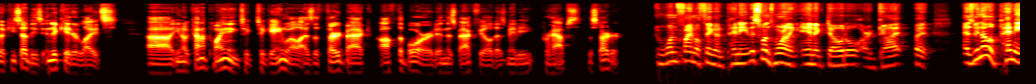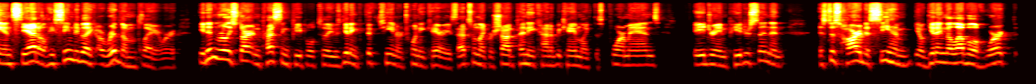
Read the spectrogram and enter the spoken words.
like you said, these indicator lights uh, you know, kind of pointing to, to Gainwell as the third back off the board in this backfield as maybe perhaps the starter. And one final thing on Penny. This one's more like anecdotal or gut, but as we know, Penny in Seattle, he seemed to be like a rhythm player where he didn't really start impressing people till he was getting 15 or 20 carries. That's when like Rashad Penny kind of became like this poor man's Adrian Peterson. And it's just hard to see him, you know, getting the level of work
